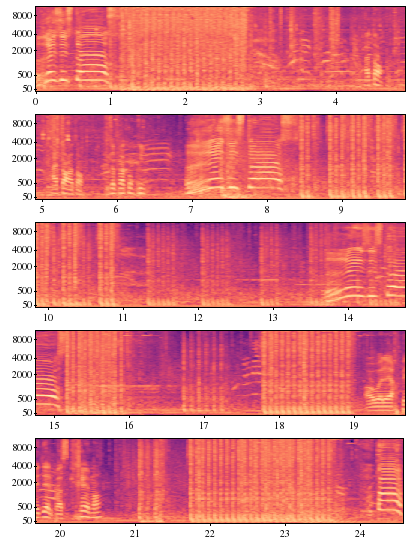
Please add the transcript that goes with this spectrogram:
Résistance Attends, attends, attends. Ils ont pas compris. Résistance Résistance Ah ouais, la RPD elle passe crème hein. Ah Ah,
